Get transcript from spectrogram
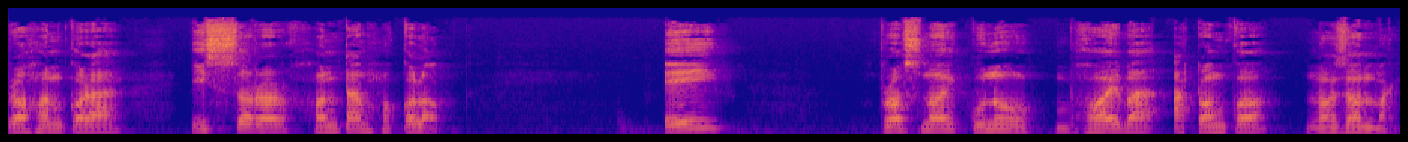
গ্ৰহণ কৰা ঈশ্বৰৰ সন্তানসকলক এই প্ৰশ্নই কোনো ভয় বা আতংক নজন্মায়।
